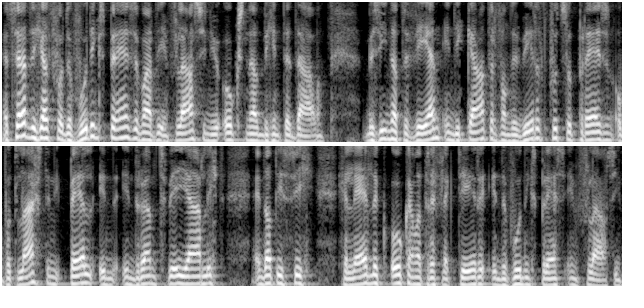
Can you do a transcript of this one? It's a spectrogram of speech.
Hetzelfde geldt voor de voedingsprijzen, waar de inflatie nu ook snel begint te dalen. We zien dat de VN-indicator van de wereldvoedselprijzen op het laagste pijl in, in ruim twee jaar ligt en dat is zich geleidelijk ook aan het reflecteren in de voedingsprijsinflatie.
